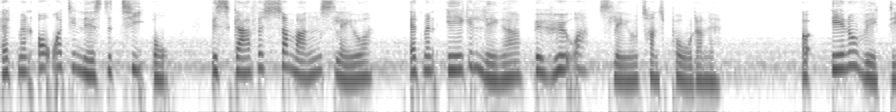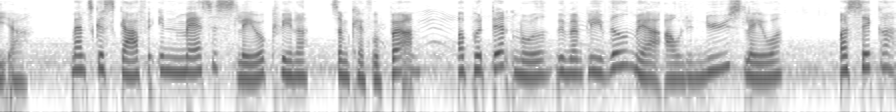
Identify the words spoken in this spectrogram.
at man over de næste 10 år vil skaffe så mange slaver, at man ikke længere behøver slavetransporterne. Og endnu vigtigere, man skal skaffe en masse slavekvinder, som kan få børn, og på den måde vil man blive ved med at afle nye slaver og sikre,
